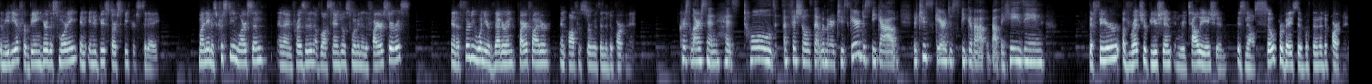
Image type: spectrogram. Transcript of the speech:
the media for being here this morning and introduce our speakers today. My name is Christine Larson, and I am president of Los Angeles Women in the Fire Service and a 31 year veteran firefighter and officer within the department. Chris Larson has told officials that women are too scared to speak out. They're too scared to speak about, about the hazing. The fear of retribution and retaliation is now so pervasive within the department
